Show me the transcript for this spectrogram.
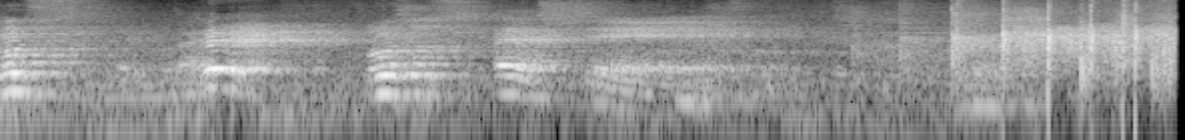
Vamos.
